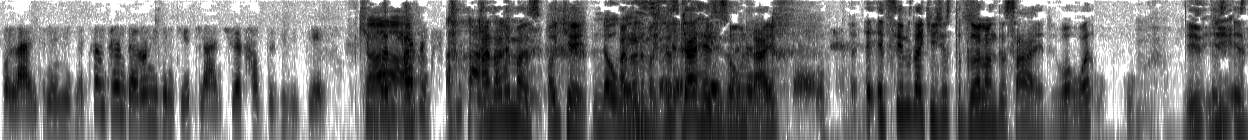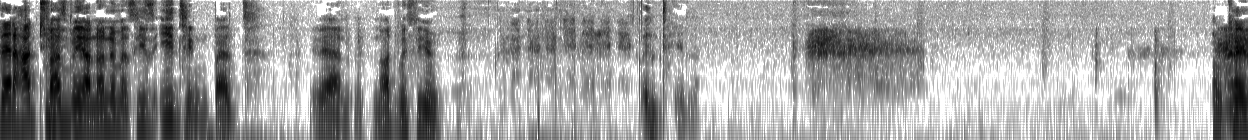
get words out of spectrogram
for lunch, and then he's like, sometimes I don't even get lunch. That's how busy we get. Okay, Ah. but An- anonymous. Okay, No ways. anonymous. This guy has his own life. It, it seems like he's just the girl on the side. What? What? He- Is, he- is that hard to? trust me anonymous he's eating but yeah not with you okay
